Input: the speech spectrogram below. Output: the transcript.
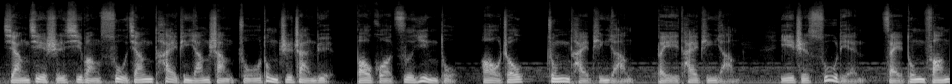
蒋介石希望速将太平洋上主动之战略，包括自印度、澳洲、中太平洋、北太平洋，以至苏联在东方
